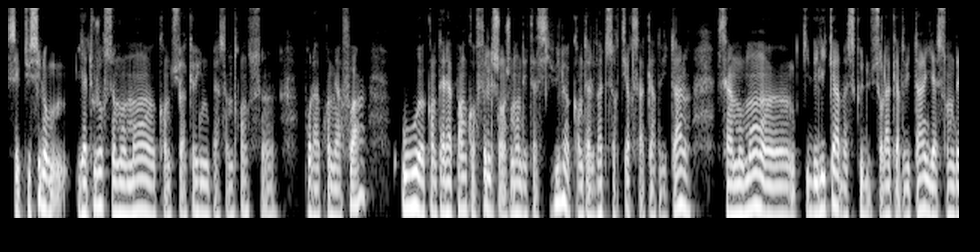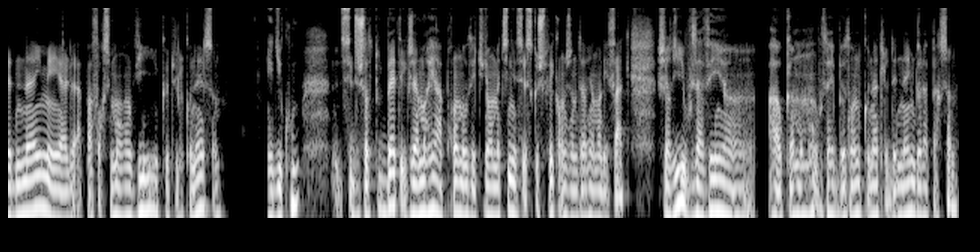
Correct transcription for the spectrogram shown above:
c'est que tu sais, il y a toujours ce moment quand tu accueilles une personne trans pour la première fois ou quand elle n'a pas encore fait le changement d'état civil, quand elle va te sortir sa carte vitale, c'est un moment qui est délicat parce que sur la carte vitale, il y a son dead name et elle n'a pas forcément envie que tu le connaisses. Et du coup, c'est des choses toutes bêtes et que j'aimerais apprendre aux étudiants en médecine, et c'est ce que je fais quand j'interviens dans les facs. Je leur dis, vous avez, euh, à aucun moment, vous avez besoin de connaître le dead name de la personne.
